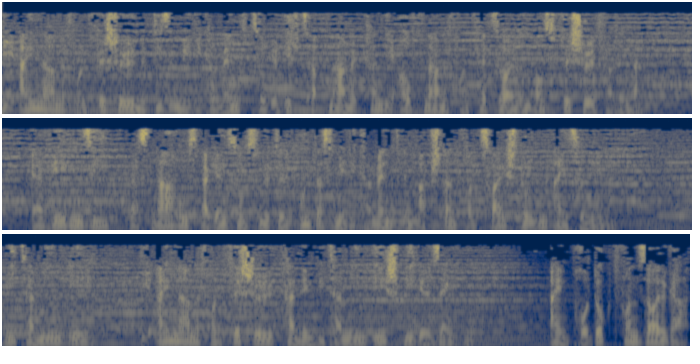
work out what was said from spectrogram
Die Einnahme von Fischöl mit diesem Medikament zur Gewichtsabnahme kann die Aufnahme von Fettsäuren aus Fischöl verringern. Erwägen Sie, das Nahrungsergänzungsmittel und das Medikament im Abstand von zwei Stunden einzunehmen. Vitamin E. Die Einnahme von Fischöl kann den Vitamin E-Spiegel senken. Ein Produkt von Solga,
